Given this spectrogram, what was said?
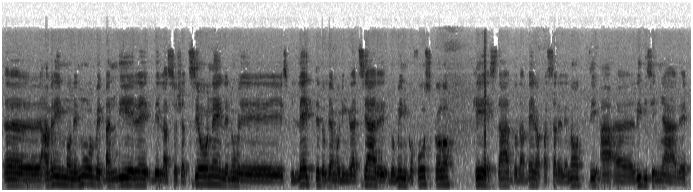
eh, avremo le nuove bandiere dell'associazione, le nuove spillette. Dobbiamo ringraziare Domenico Foscolo che è stato davvero a passare le notti a eh, ridisegnare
